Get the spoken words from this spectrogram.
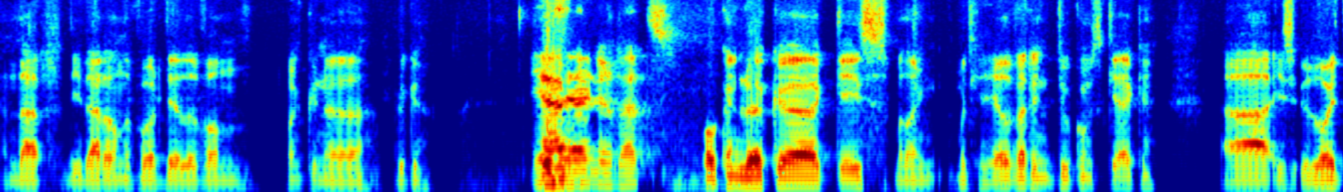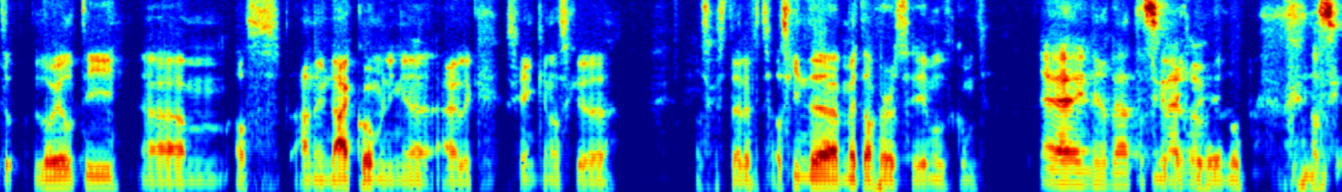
En daar, die daar dan de voordelen van, van kunnen plukken. Ja, ja, inderdaad. Ook een leuke case, maar dan moet je heel ver in de toekomst kijken. Uh, is uw loyalty um, als, aan uw nakomelingen eigenlijk schenken als je als je sterft. Als je in de metaverse hemel komt. Ja, inderdaad. Als je, naar zo, als je,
